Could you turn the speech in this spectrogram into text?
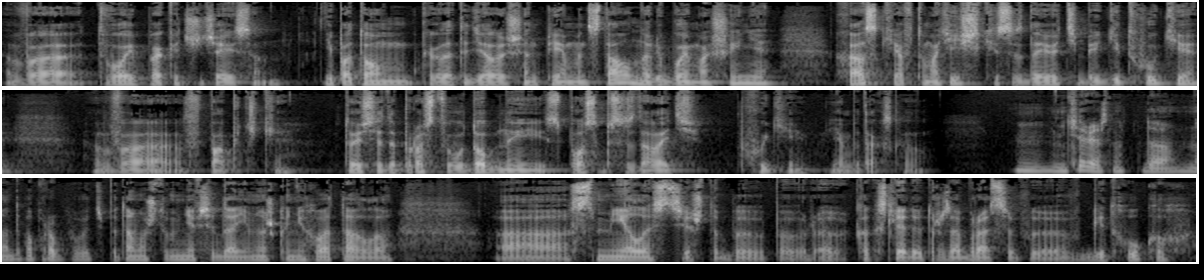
в твой package JSON. И потом, когда ты делаешь npm install на любой машине, Husky автоматически создает тебе гид-хуки в, в папочке. То есть это просто удобный способ создавать хуки, я бы так сказал. Интересно, да, надо попробовать, потому что мне всегда немножко не хватало а, смелости, чтобы как следует разобраться в, в гид-хуках.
